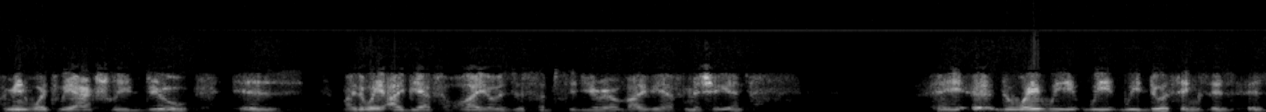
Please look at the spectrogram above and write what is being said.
I mean, what we actually do is, by the way, IVF Ohio is a subsidiary of IVF Michigan. The way we, we, we do things is, is,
